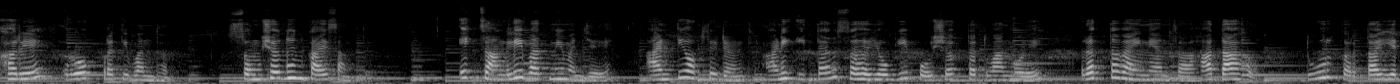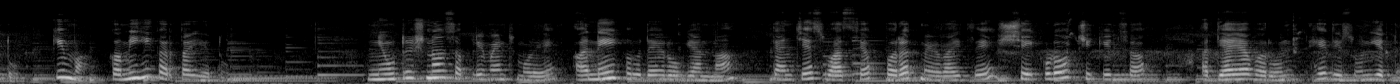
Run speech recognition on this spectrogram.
खरे रोग प्रतिबंधन. संशोधन काय सांगते? एक चांगली बातमी म्हणजे अँटीऑक्सिडंट आणि इतर सहयोगी पोषक तत्वांमुळे रक्तवाहिन्यांचा हा दाह दूर करता येतो किंवा कमीही करता येतो. न्यूट्रिशनल सप्लिमेंट्समुळे अनेक हृदयरोग्यांना त्यांचे स्वास्थ्य परत मिळवायचे शेकडो चिकित्सक अध्यायावरून हे दिसून येतं.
